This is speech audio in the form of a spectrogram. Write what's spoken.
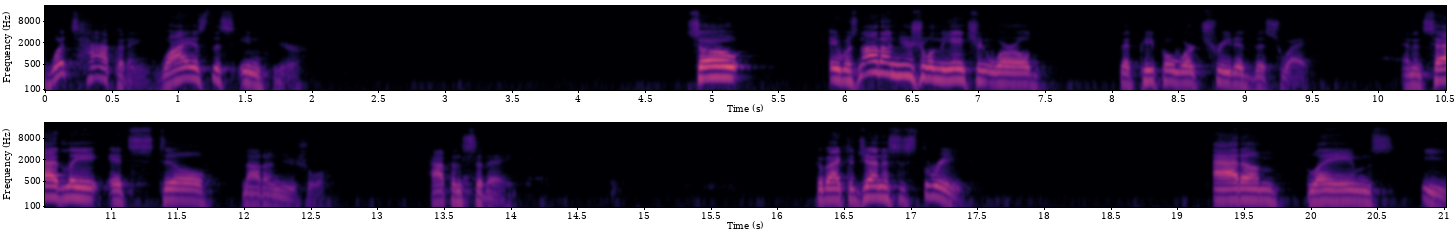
What's happening? Why is this in here? So it was not unusual in the ancient world that people were treated this way. And sadly, it's still not unusual. Happens today. Go back to Genesis 3. Adam blames Eve.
